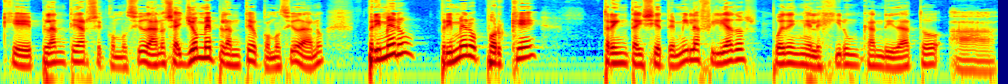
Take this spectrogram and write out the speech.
que plantearse como ciudadano, o sea, yo me planteo como ciudadano, primero, primero, ¿por qué 37.000 afiliados pueden elegir un candidato a,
